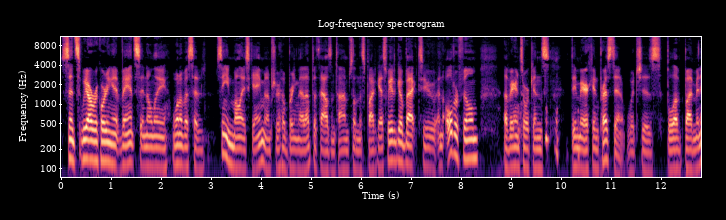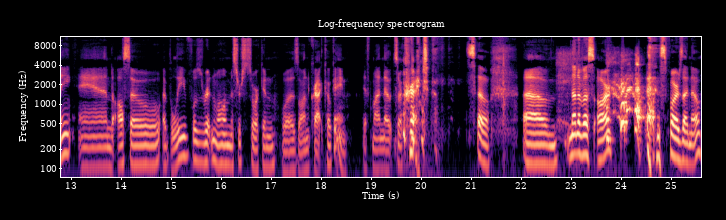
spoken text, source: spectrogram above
since we are recording in advance and only one of us have seen Molly's game, and I'm sure he'll bring that up a thousand times on this podcast, we had to go back to an older film of Aaron Sorkin's The American President, which is beloved by many and also, I believe, was written while Mr. Sorkin was on crack cocaine, if my notes are correct. so, um, none of us are, as far as I know.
